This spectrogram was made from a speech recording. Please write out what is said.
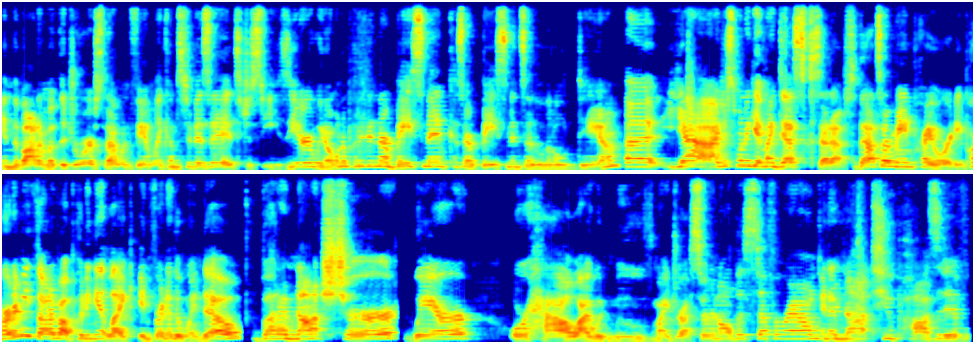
in the bottom of the drawer so that when family comes to visit, it's just easier. We don't want to put it in our basement because our basement's a little damp. But yeah, I just want to get my desk set up. So that's our main priority. Part of me thought about putting it like in front of the window, but I'm not sure where or how I would move my dresser and all this stuff around. And I'm not too positive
